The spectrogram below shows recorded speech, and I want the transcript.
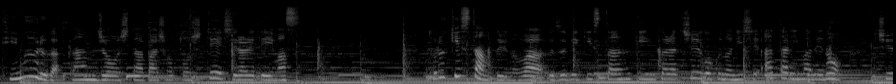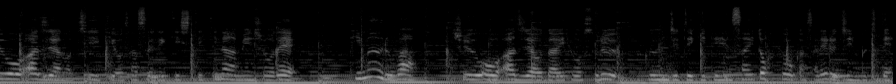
ティムールが誕生した場所として知られています。トルキスタンというのはウズベキスタン付近から中国の西辺りまでの中央アジアの地域を指す歴史的な名称でティムールは中央アジアを代表する軍事的天才と評価される人物で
